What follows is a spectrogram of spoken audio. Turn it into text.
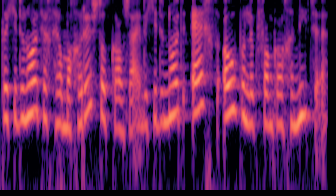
dat je er nooit echt helemaal gerust op kan zijn. Dat je er nooit echt openlijk van kan genieten.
